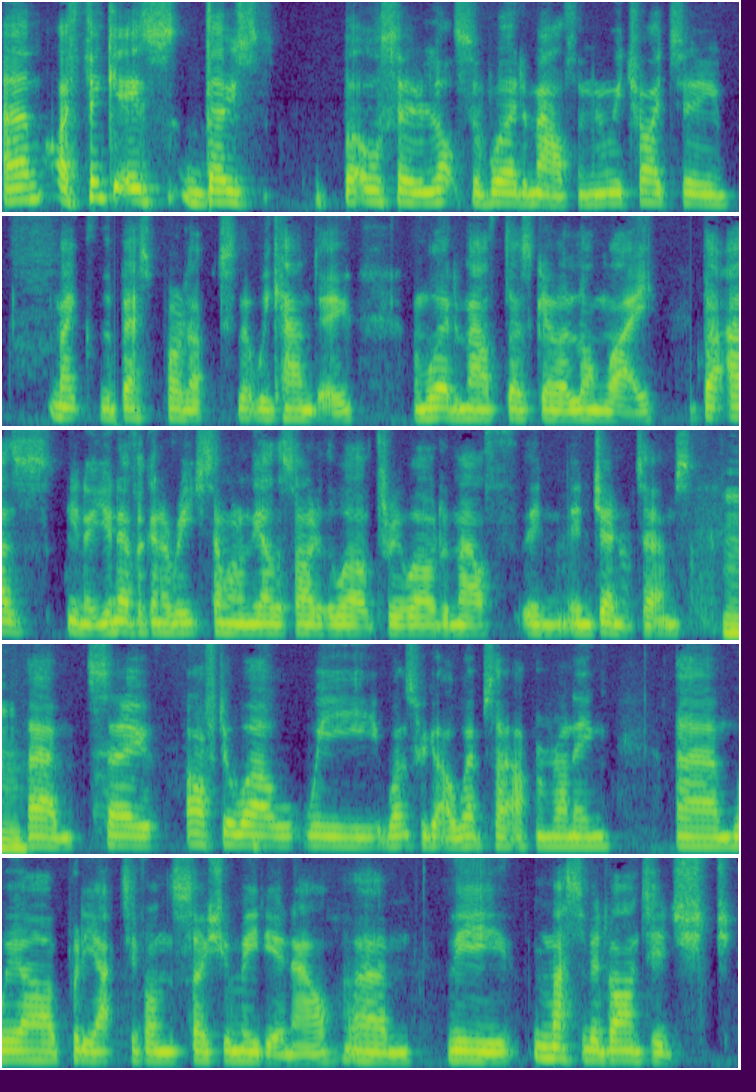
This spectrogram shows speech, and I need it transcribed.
Um, I think it is those but also lots of word of mouth. I mean, we try to make the best product that we can do, and word of mouth does go a long way. But as you know, you're never going to reach someone on the other side of the world through word of mouth in, in general terms. Mm. Um, so after a while, we once we got our website up and running, um, we are pretty active on social media now. Um, the massive advantage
